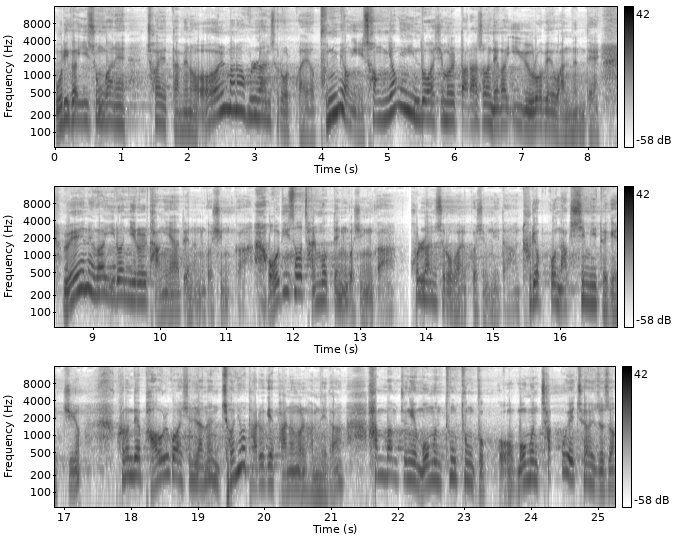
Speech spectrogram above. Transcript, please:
우리가 이 순간에 처했다면 얼마나 혼란스러울까요? 분명히 성령의 인도하심을 따라서 내가 이 유럽에 왔는데 왜 내가 이런 일을 당해야 되는 것인가? 어디서 잘못된 것인가? 혼란스러워할 것입니다. 두렵고 낙심이 되겠지요. 그런데 바울과 신라는 전혀 다르게 반응을 합니다. 한밤중에 몸은 퉁퉁 붓고 몸은 착고에 처해져서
